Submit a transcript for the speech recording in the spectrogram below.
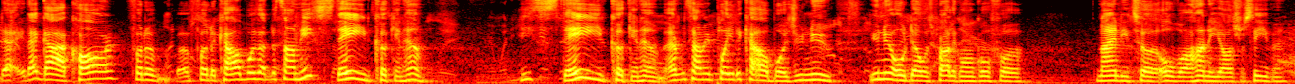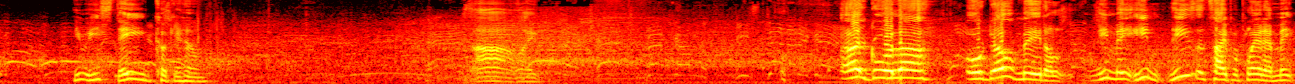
that, that guy Carr for the for the Cowboys at the time he stayed cooking him. He stayed cooking him every time he played the Cowboys. You knew you knew Odell was probably going to go for 90 to over 100 yards receiving. He, he stayed cooking him. Ah, like. I ain't gonna lie. Odell made a. He made he he's the type of player that make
